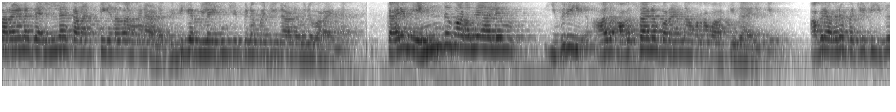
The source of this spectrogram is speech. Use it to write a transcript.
പറയണത് എല്ലാം കണക്ട് ചെയ്യണത് അങ്ങനെയാണ്. ഫിസിക്കൽ റിലേഷൻഷിപ്പിനെ പറ്റിയിട്ടാണ് ഇവർ പറയുന്നത്. കാര്യം എന്ത് പറഞ്ഞാലും ഇവർ അത് അവസാനം പറയുന്ന അവരുടെ വാക്ക് ഇതായിരിക്കും. അവരവരെ അവരെ പറ്റിയിട്ട് ഇത്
